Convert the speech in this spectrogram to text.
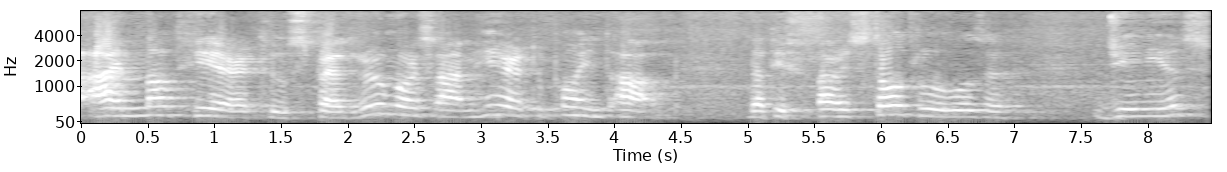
I'm not here to spread rumors, I'm here to point out that if Aristotle was a genius,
